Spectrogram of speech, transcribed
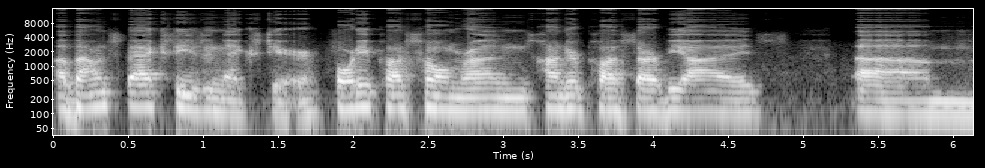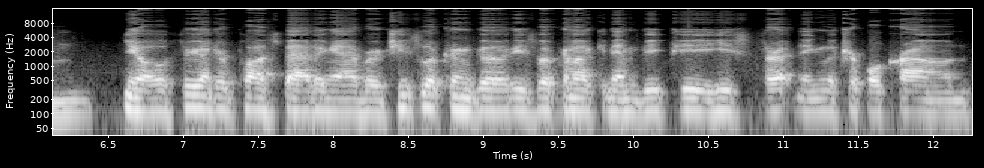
a bounce back season next year, 40 plus home runs, 100 plus RBIs, um, you know, 300 plus batting average. He's looking good. He's looking like an MVP. He's threatening the triple crown.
